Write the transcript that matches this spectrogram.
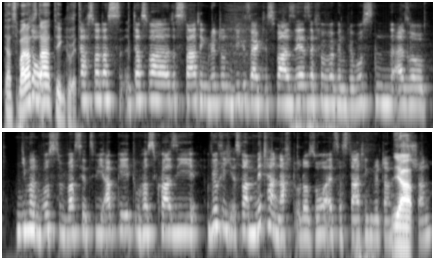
Das war das so, Starting Grid. Das war das, das war das Starting Grid und wie gesagt, es war sehr, sehr verwirrend. Wir wussten, also niemand wusste, was jetzt wie abgeht. Du hast quasi, wirklich, es war Mitternacht oder so, als das Starting Grid dann ja. stand.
